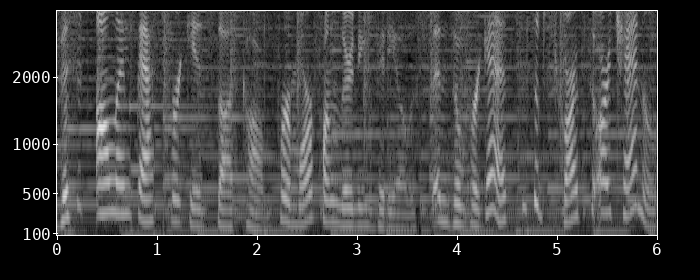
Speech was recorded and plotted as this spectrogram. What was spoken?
Visit onlineclassforkids.com for more fun learning videos and don't forget to subscribe to our channel.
